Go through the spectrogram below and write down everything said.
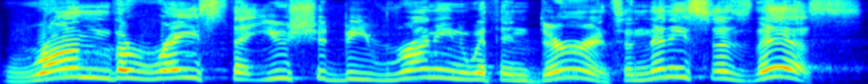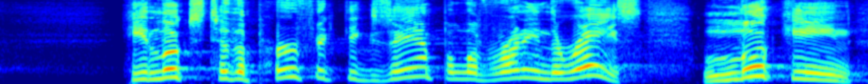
Run the race that you should be running with endurance. And then he says this he looks to the perfect example of running the race, looking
